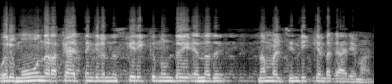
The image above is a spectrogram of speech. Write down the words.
ഒരു മൂന്ന് റക്കായത്തെങ്കിലും നിസ്കരിക്കുന്നുണ്ട് എന്നത് നമ്മൾ ചിന്തിക്കേണ്ട കാര്യമാണ്.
